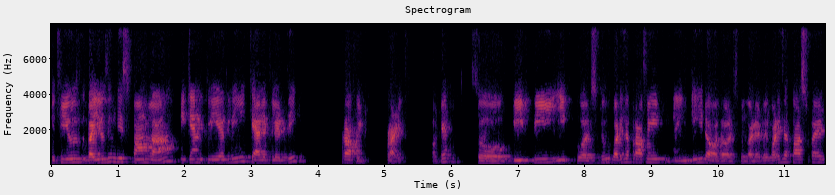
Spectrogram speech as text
If you by using this formula, we can clearly calculate the profit price. Okay. So PP equals to what is the profit? $90 divided by what is the cost price?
